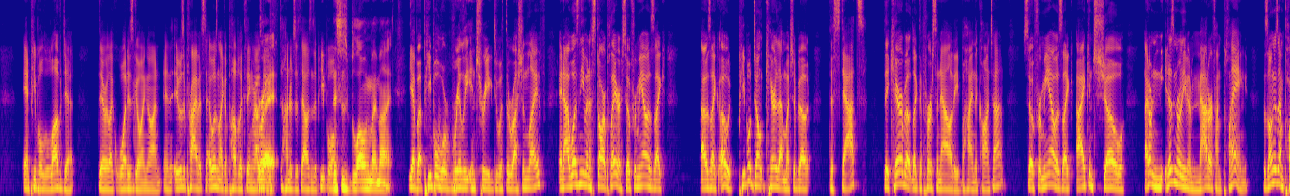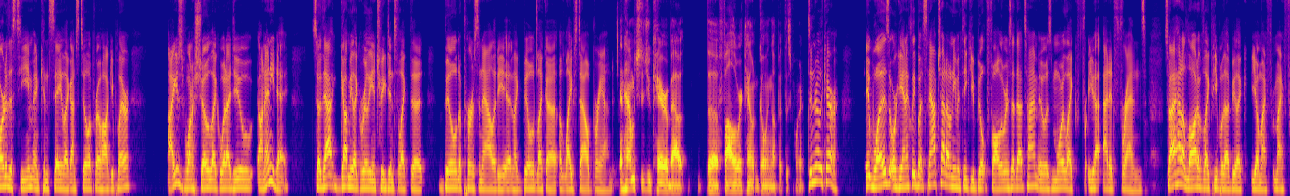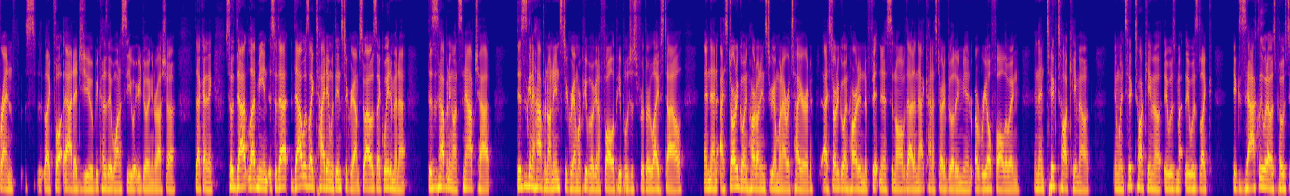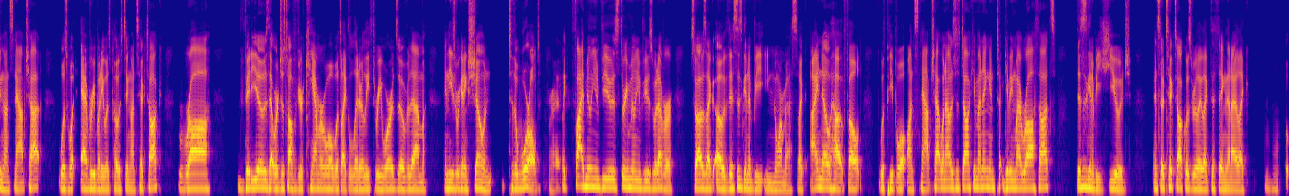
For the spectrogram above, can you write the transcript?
and people loved it. They were like, "What is going on?" And it was a private. It wasn't like a public thing where I was Right. getting hundreds of thousands of people. This is blowing my mind. Yeah, but people were really intrigued with the Russian life, and I wasn't even a star player. So for me, I was like, I was like, oh, people don't care that much about the stats. They care about like the personality behind the content. So for me, I was like, I can show. I don't. It doesn't really even matter if I'm playing, as long as I'm part of this team and can say like I'm still a pro hockey player. I just want to show like what I do on any day. So that got me like really intrigued into like the build a personality and like build like a, a lifestyle brand. And how much did you care about the follower count going up at this point? Didn't really care. It was organically, but Snapchat, I don't even think you built followers at that time. It was more like fr- you added friends. So I had a lot of like people that would be like, "Yo, my my friend like added you because they want to see what you're doing in Russia." That kind of thing. So that led me in. So that that was like tied in with Instagram. So I was like, "Wait a minute, this is happening on Snapchat. This is going to happen on Instagram where people are going to follow people just for their lifestyle." And then I started going hard on Instagram when I retired. I started going hard into fitness and all of that, and that kind of started building me a, a real following. And then TikTok came out, and when TikTok came out, it was my, it was like exactly what I was posting on Snapchat was what everybody was posting on TikTok. Raw videos that were just off of your camera roll with like literally three words over them, and these were getting shown to the world Right. like 5 million views, 3 million views, whatever. So I was like, oh, this is going to be enormous. Like, I know how it felt with people on Snapchat when I was just documenting and t- giving my raw thoughts. This is going to be huge. And so TikTok was really like the thing that I like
